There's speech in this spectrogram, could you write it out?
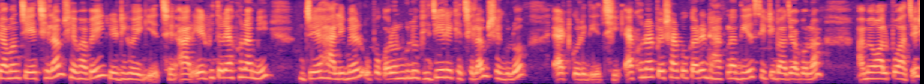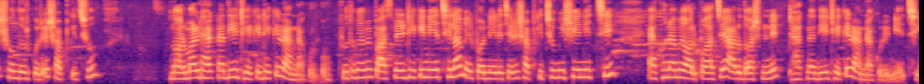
যেমন চেয়েছিলাম সেভাবেই রেডি হয়ে গিয়েছে। আর এর ভিতরে এখন আমি যে হালিমের উপকরণগুলো ভিজিয়ে রেখেছিলাম সেগুলো অ্যাড করে দিয়েছি। এখন আর প্রেশার কুকারে ঢাকনা দিয়ে সিটি বাজাবো না। আমি অল্প আছে, সুন্দর করে সব কিছু নর্মাল ঢাকনা দিয়ে ঢেকে ঢেকে রান্না করব। প্রথমে আমি পাঁচ মিনিট ঢেকে নিয়েছিলাম, এরপর নেড়ে চেড়ে সব কিছু মিশিয়ে নিচ্ছি। এখন আমি অল্প আছে আরও দশ মিনিট ঢাকনা দিয়ে ঢেকে রান্না করে নিয়েছি।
